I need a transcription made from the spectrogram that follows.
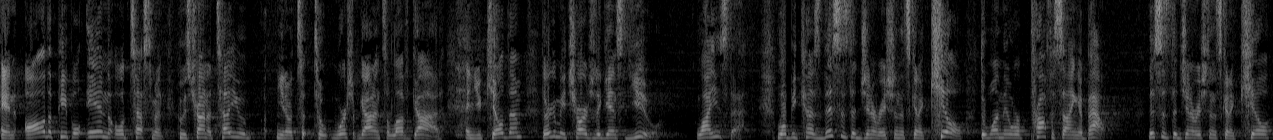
And all the people in the Old Testament who's trying to tell you, you know, to, to worship God and to love God, and you killed them, they're going to be charged against you. Why is that? Well, because this is the generation that's going to kill the one they were prophesying about. This is the generation that's going to kill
